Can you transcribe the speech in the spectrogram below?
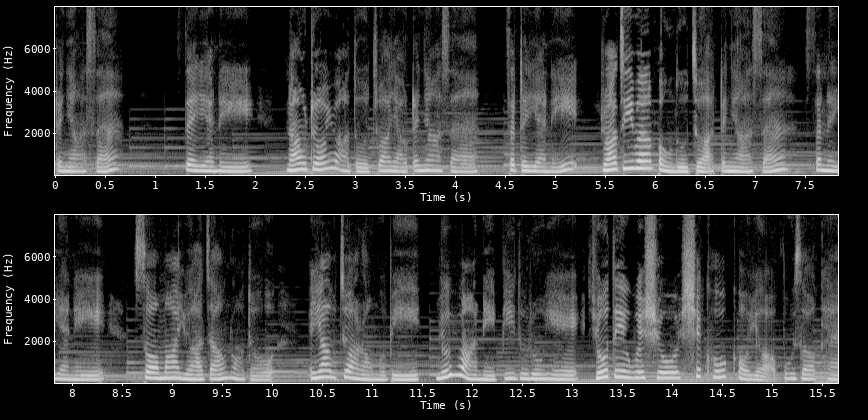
တညာဆန်10ရက်နေ့နောက်တောရွာသူကြွရောက်တညာဆန်17ရက်နေ့ရွာကြီးပန်းပုံသူကြွတညာဆန်12ရက်နေ့စော်မရွာကျောင်းတော်သို့အရောက်ကြတော်မူပြီးမြို့ရွာနေပြည်သူတို့ရဲ့ရိုသေဝစ်ရှိုးရှစ်ခိုးကော်ရော်အပူဇော်ခံ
